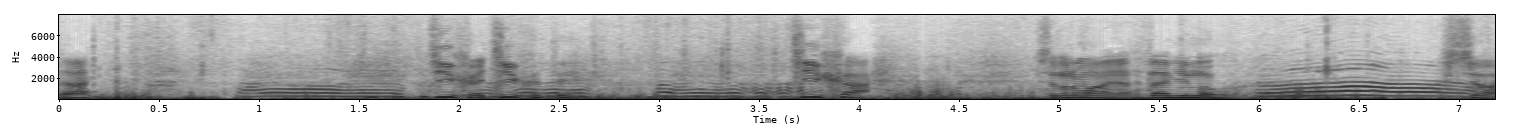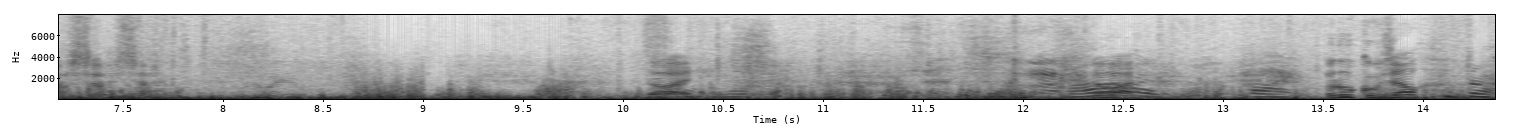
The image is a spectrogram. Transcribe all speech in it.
Давай. Тихо, тихо ты. Тихо. Все нормально, дай мне ногу. Все, все, все. Давай. Давай. Руку взял? Так.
